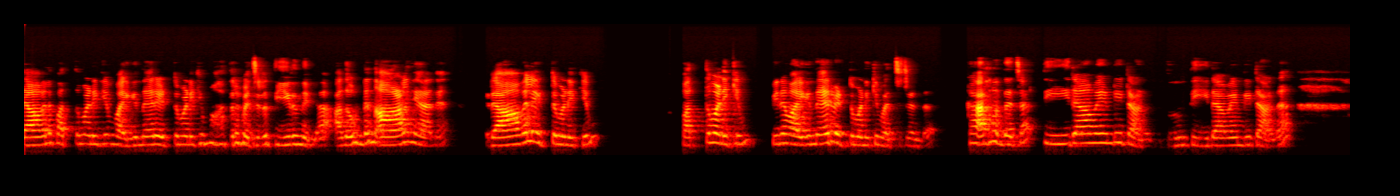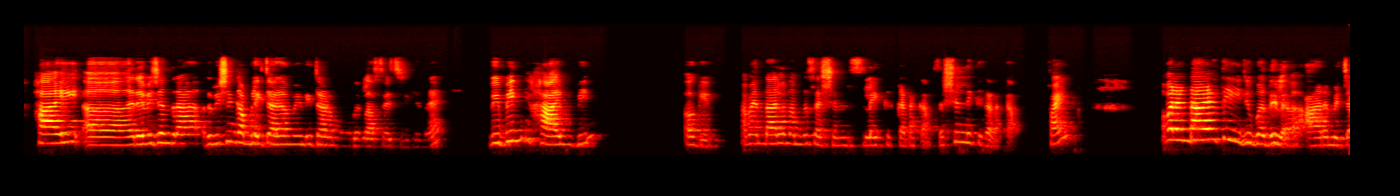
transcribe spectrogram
രാവിലെ പത്ത് മണിക്കും വൈകുന്നേരം എട്ട് മണിക്കും മാത്രം വെച്ചിട്ട് തീരുന്നില്ല. അതുകൊണ്ട് നാളെ ഞാൻ രാവിലെ എട്ട് മണിക്കും പത്ത് മണിക്കും പിന്നെ വൈകുന്നേരം എട്ട് മണിക്ക് വെച്ചിട്ടുണ്ട്. കാരണം എന്താ വെച്ചാൽ തീരാൻ വേണ്ടിയിട്ടാണ്. ഇതൊന്നും തീരാൻ വേണ്ടിയിട്ടാണ്. ഹായ് രവിചന്ദ്ര റിവിഷൻ കംപ്ലീറ്റ് ആകാൻ വേണ്ടിയിട്ടാണ് മൂന്ന് ക്ലാസ് വെച്ചിരിക്കുന്നത് വിപിൻ ഹായ് വിപിൻ. ഓക്കെ അപ്പൊ എന്തായാലും നമുക്ക് സെഷൻസിലേക്ക് കിടക്കാം. സെഷനിലേക്ക് കിടക്കാം. ഫൈൻ അപ്പൊ രണ്ടായിരത്തി ഇരുപതിൽ ആരംഭിച്ച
